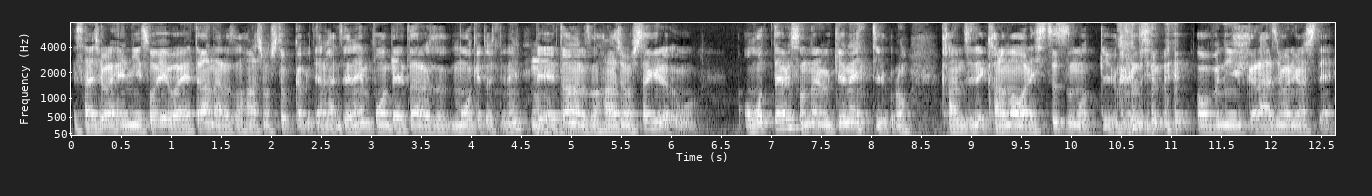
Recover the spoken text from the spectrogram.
で最初ら辺に、そういえばエターナルズの話もしとくかみたいな感じでね、ポンってエターナルズ儲けといてね。うんで、エターナルズの話もしたけれども、思ったよりそんなに受けないっていうこの感じで空回りしつつもっていう感じでね、オープニングから始まりまして、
